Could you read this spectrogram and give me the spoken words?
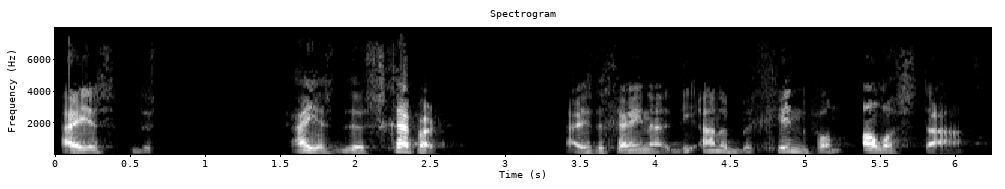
Hij is de, hij is de schepper. Hij is degene die aan het begin van alles staat.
